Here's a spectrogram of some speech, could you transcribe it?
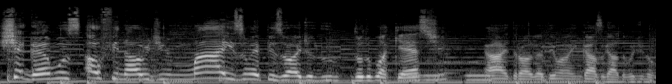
chegamos ao final de mais um episódio do, do Dublacast. Ai, droga, dei uma engasgada, vou de novo.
